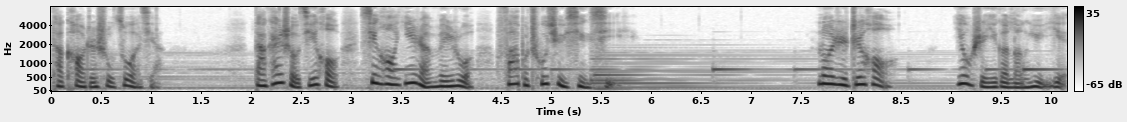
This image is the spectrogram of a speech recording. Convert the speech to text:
他靠着树坐下，打开手机后，信号依然微弱，发不出去信息。落日之后，又是一个冷雨夜。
